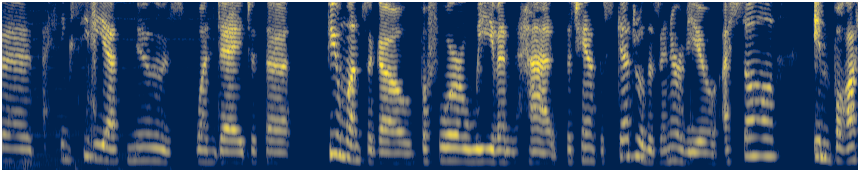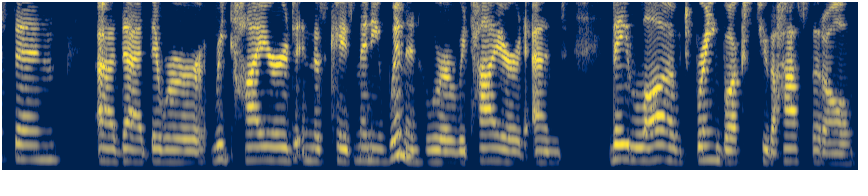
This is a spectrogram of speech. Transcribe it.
The, I think, CBS News one day, just a few months ago, before we even had the chance to schedule this interview, I saw in Boston uh, that there were retired, in this case, many women who were retired, and they loved bringing books to the hospital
